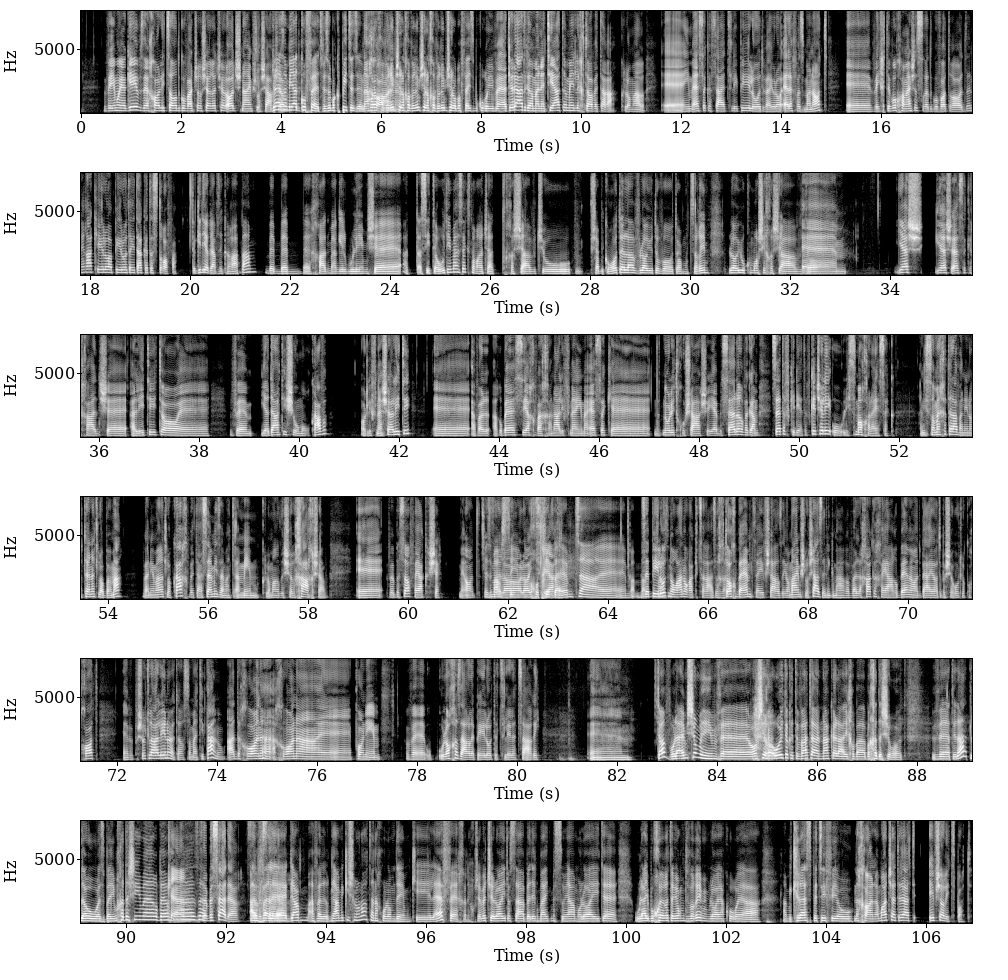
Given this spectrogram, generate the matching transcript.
ואם הוא יגיב, זה יכול ליצור תגובת שרשרת של עוד שניים, שלושה עכשיו. וזה מיד קופץ וזה מקפיץ את זה, וכל נכון. החברים של החברים של החברים שלו בפייסבוק רואים. ואת יודעת, גם הנטייה תמיד לכתוב את הרע. כלומר, אה, אם עסק עשה אצלי פעילות והיו לו אלף הזמנות, אה, ויכתבו 15 תגובות רעות, זה נראה כאילו הפעילות הייתה קטסטרופה. תגידי, אגב, זה קרה פעם? באחד מהגלגולים שאת עשית טעות עם עסק? זאת אומרת שאת חשבת שהוא, שהביקורות אליו לא היו טובות, או המוצרים לא היו כמו שחשבת? אמ, יש, יש עסק אחד שעליתי איתו אה, וידעתי שהוא מורכב, עוד לפני שעליתי, אבל הרבה שיח והכנה לפני עם העסק אה, נתנו לי תחושה שיהיה בסדר, וגם זה תפקידי, התפקיד שלי הוא לסמוך על העסק. אני סומכת עליו, אני נותנת לו במה, ואני אומרת לו קח ותעשה מזה מטעמים, כלומר זה שלך עכשיו. אה, ובסוף היה קשה, מאוד. אז מה לא- עושים? לא חותכים הצליח. באמצע? אה, אה, זה פעילות מה- נורא נורא קצרה, אז. לחתוך באמצע אי אפשר, זה יומיים שלושה זה נגמר, אבל אחר כך היה הרבה מאוד בעיות בשירות לקוחות, אה, ופשוט לא עלינו יותר, זאת אומרת טיפלנו עד אחרון, אחרון הפונים, והוא הוא לא חזר לפעילות אצלי לצערי. אה, טוב, אולי הם שומעים, ו... או שראו את הכתבת הענק עלייך בחדשות, ואת יודעת, לא אז באים חדשים אה, הרבה יותר כן, אה, זה בסדר, זה אבל אה, בסדר. גם, אבל גם מכישלונות אנחנו לומדים, כי להפך, אני חושבת שלא היית עושה בדק בית מסוים, או לא היית אה, אולי בוחרת היום דברים, אם לא היה קורה המקרה הספציפי ההוא. נכון, למרות שאת יודעת, אי אפשר לצפות.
